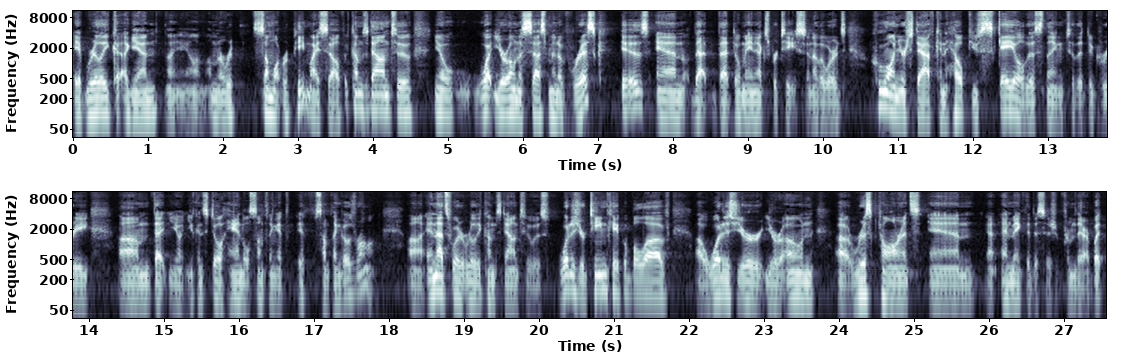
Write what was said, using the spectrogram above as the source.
It really, again, know, I'm going to somewhat repeat myself. It comes down to you know what your own assessment of risk is and that that domain expertise. In other words, who on your staff can help you scale this thing to the degree um, that you know you can still handle something if if something goes wrong. Uh, and that's what it really comes down to: is what is your team capable of? Uh, what is your your own uh, risk tolerance, and, and and make the decision from there. But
